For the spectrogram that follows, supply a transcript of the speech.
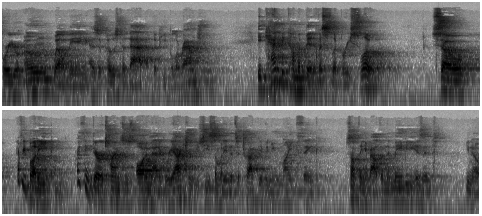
for your own well being as opposed to that of the people around you, it can become a bit of a slippery slope. So, everybody, I think there are times there's automatic reactions. You see somebody that's attractive and you might think something about them that maybe isn't, you know,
